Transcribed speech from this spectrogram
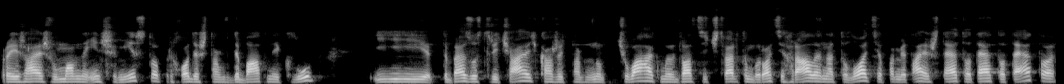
приїжджаєш в умовне інше місто, приходиш там в дебатний клуб, і тебе зустрічають, кажуть там: ну, чувак, ми в 24-му році грали на толоці, пам'ятаєш те-то, те-то, те-то.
